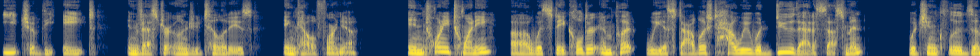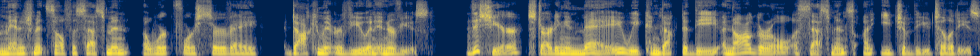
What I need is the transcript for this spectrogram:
each of the eight investor owned utilities in California. In 2020, uh, with stakeholder input, we established how we would do that assessment which includes a management self assessment, a workforce survey, document review, and interviews. This year, starting in May, we conducted the inaugural assessments on each of the utilities.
